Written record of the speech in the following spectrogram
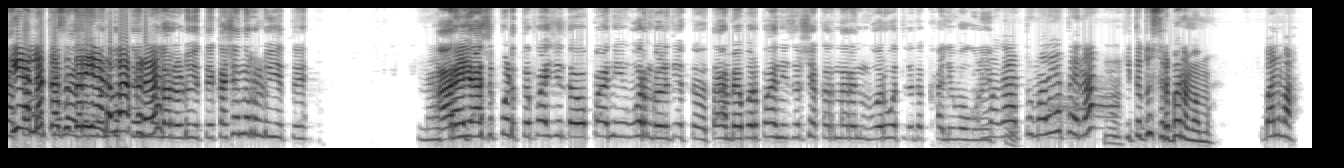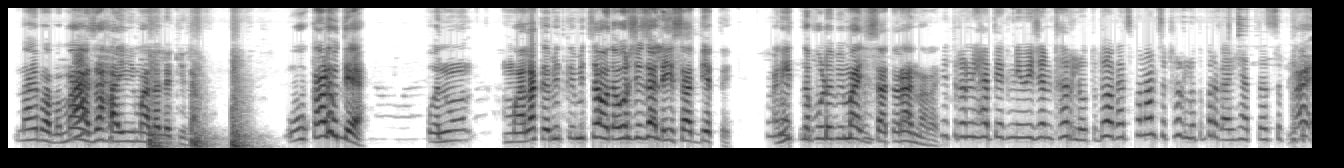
केलं कसं तरी वाकडं. मला रडू येते कशानं रडू येते अरे असं पडतं पाहिजे तेव्हा पाणी वरंगळत येतं. तांब्यावर पाणी जर शेकरणार आणि वर ओतलं तर खाली वगळू मग येतं. तुम्हाला येतंय ना? हम्म. इथं दुसरं बनवा मग. बनवा. नाही बाबा माझा हाई मला लकीला. उकाडू द्या. पण मला कमीत कमी चौदा वर्ष झाले ही साथ देते आणि इथनं पुढे बी माझी साथ राहणार आहे. मित्रांनो ह्यात एक नियोजन ठरलं होतं. दोघांच पण आमचं ठरलं होतं बरं का. ह्यातच नाही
